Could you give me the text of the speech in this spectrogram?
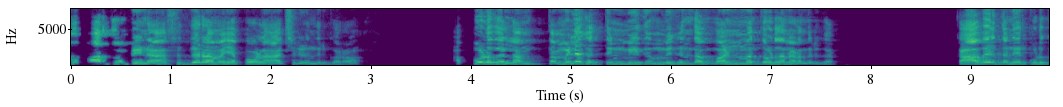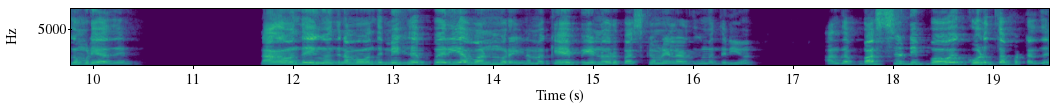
நம்ம பார்த்தோம் அப்படின்னா, சித்தராமையா எப்போலாம் ஆட்சியில் இருந்திருக்கிறோம் அப்பொழுதெல்லாம் தமிழகத்தின் மீது மிகுந்த வன்மத்தோடு தான் நடந்திருக்கார் காவிரி தண்ணீர் குடுக்க முடியாது. நாங்க வந்து இங்க வந்து நம்ம வந்து மிகப்பெரிய வன்முறை. நம்ம கேபிஎன்னு ஒரு பஸ் கம்பெனி எல்லாத்துக்குமே தெரியும். அந்த பஸ் டிப்போவை கொளுத்தப்பட்டது.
